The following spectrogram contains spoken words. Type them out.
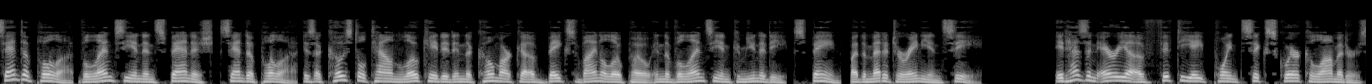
Santa Pola Valencian and Spanish, Santa Pola is a coastal town located in the comarca of Baix Vinalopó in the Valencian community, Spain, by the Mediterranean Sea. It has an area of 58.6 square kilometers,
